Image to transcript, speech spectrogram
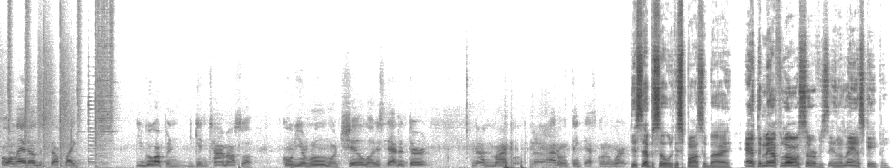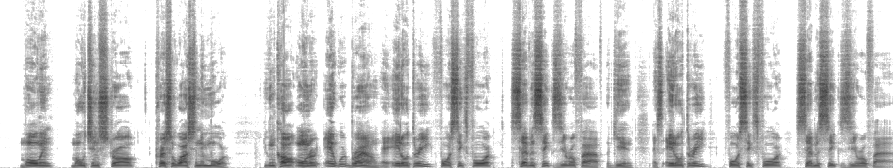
All that other stuff like you go up and you getting timeouts or go to your room or chill or this, that, and the third. Not in my book. No. I don't think that's gonna work. This episode is sponsored by Aftermath Lawn Service and Landscaping, mowing, mulching, straw, pressure washing, and more. You can call owner Edward Brown at 803 464 7605. Again, that's 803 464 7605.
